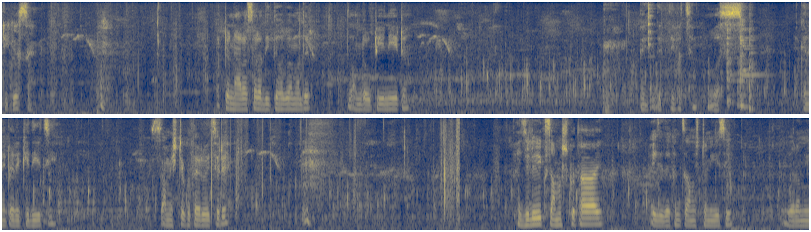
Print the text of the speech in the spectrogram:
ঠিক আছে একটা নাড়াচাড়া দিতে হবে আমাদের। তো আমরা উঠিয়ে নিই এটা। দেখতেই পাচ্ছেন, বাস। এখানে এটা রেখে দিয়েছি। চামিচটা কোথায় রয়েছে রে? হাজিলিক চামচ কোথায়? এই যে দেখেন চামচটা নিয়েছি। এবার আমি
